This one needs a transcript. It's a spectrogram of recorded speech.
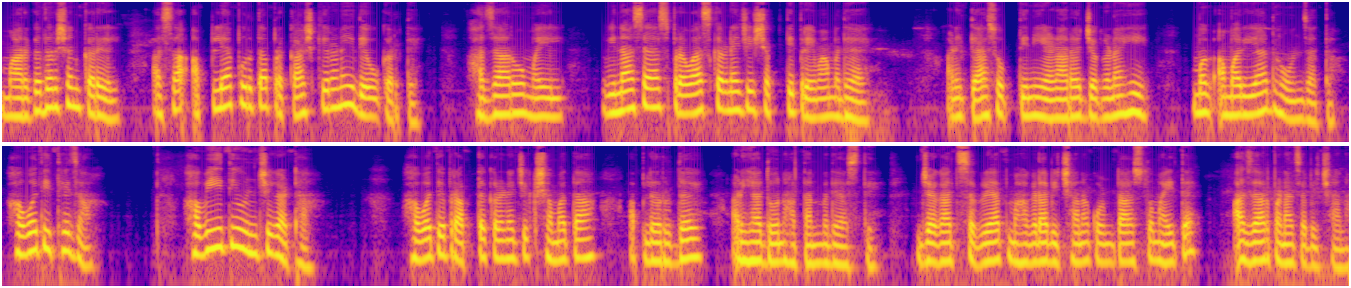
मार्गदर्शन करेल असा आपल्यापुरता प्रकाशकिरणही देऊ करते. हजारो मैल विनासायास प्रवास करण्याची शक्ती प्रेमामध्ये आहे. आणि त्या सोबतीने येणारं जगणंही मग अमर्याद होऊन जातं. हवं तिथे जा. हवी ती उंची गाठा. हवं ते प्राप्त करण्याची क्षमता आपलं हृदय आणि ह्या दोन हातांमध्ये असते. जगात सगळ्यात महागडा बिछाना कोणता असतो माहीत आहे? आजारपणाचा बिछाना.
